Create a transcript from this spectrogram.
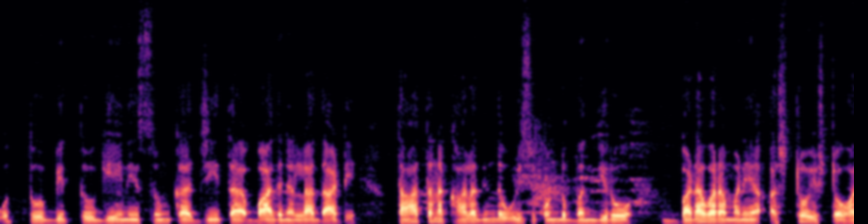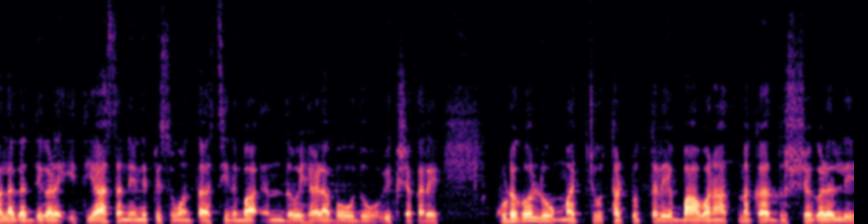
ಉತ್ತು ಬಿತ್ತು, ಗೇಣಿ, ಸುಂಕ, ಜೀತ ಬಾದನೆಲ್ಲ ದಾಟಿ ತಾತನ ಕಾಲದಿಂದ ಉಳಿಸಿಕೊಂಡು ಬಂದಿರೋ ಬಡವರ ಮನೆಯ ಅಷ್ಟೋ ಇಷ್ಟೋ ಹೊಲಗದ್ದೆಗಳ ಇತಿಹಾಸ ನೆನಪಿಸುವಂಥ ಸಿನಿಮಾ ಎಂದು ಹೇಳಬಹುದು ವೀಕ್ಷಕರೇ. ಕುಡಗೋಲು ಮಚ್ಚು ತಟ್ಟುತ್ತಲೇ ಭಾವನಾತ್ಮಕ ದೃಶ್ಯಗಳಲ್ಲಿ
